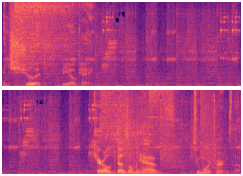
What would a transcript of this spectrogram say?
And should be okay. Carol does only have two more turns, though.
